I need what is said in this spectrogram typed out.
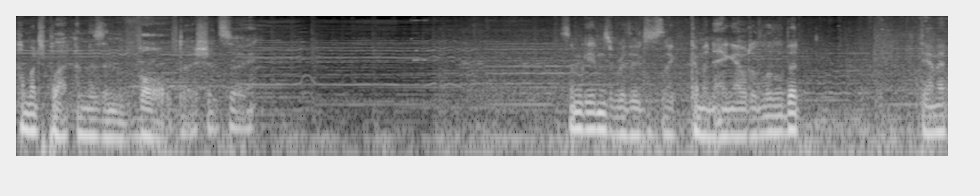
How much Platinum is involved, I should say. Some games where they just like come and hang out a little bit. Damn it.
